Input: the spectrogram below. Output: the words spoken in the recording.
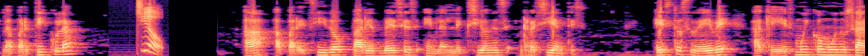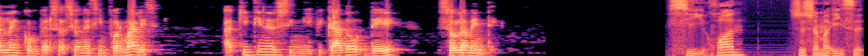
la partícula 就 ha aparecido varias veces en las lecciones recientes. Esto se debe a que es muy común usarla en conversaciones informales. Aquí tiene el significado de solamente. 喜欢是什么意思？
